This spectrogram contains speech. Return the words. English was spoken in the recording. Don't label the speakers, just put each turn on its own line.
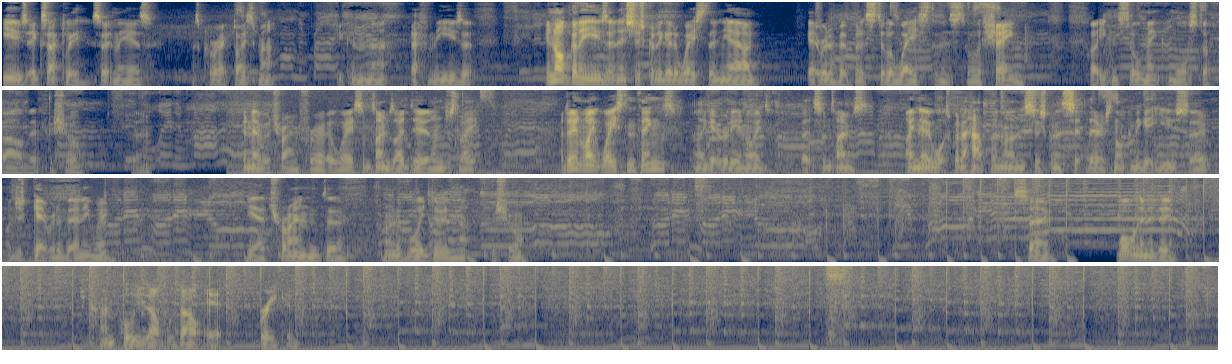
Use, exactly. Certainly is. That's correct, Ice Mat. You can uh, definitely use it. You're not going to use it and it's just going to go to waste, then yeah, I'd get rid of it, but it's still a waste and it's still a shame. But you can still make more stuff out of it for sure. So, don't ever try and throw it away. Sometimes I do and I'm just like, I don't like wasting things and I get really annoyed. But sometimes I know what's going to happen and it's just going to sit there, it's not going to get used, so I just get rid of it anyway. Yeah, try and, uh, try and avoid doing that for sure. So, what we're going to do is try and pull these out without it breaking.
